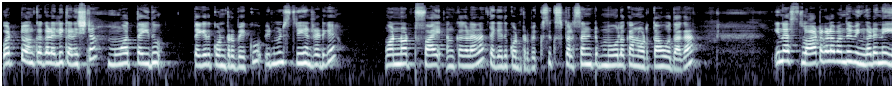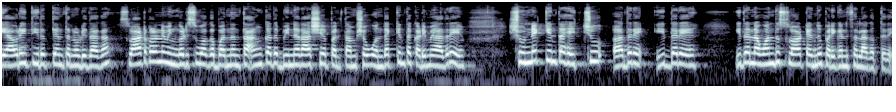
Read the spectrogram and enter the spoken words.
ಒಟ್ಟು ಅಂಕಗಳಲ್ಲಿ ಕನಿಷ್ಠ ಮೂವತ್ತೈದು ತೆಗೆದುಕೊಂಡಿರಬೇಕು. ಇಟ್ ಮೀನ್ಸ್ ತ್ರೀ ಹಂಡ್ರೆಡ್ಗೆ ಒನ್ ನಾಟ್ ಫೈವ್ ಅಂಕಗಳನ್ನು ತೆಗೆದುಕೊಂಡಿರಬೇಕು. ಸಿಕ್ಸ್ ಪರ್ಸೆಂಟ್ ಮೂಲಕ ನೋಡ್ತಾ ಹೋದಾಗ ಇನ್ನು ಸ್ಲಾಟ್ಗಳ ಒಂದು ವಿಂಗಡಣೆ ಯಾವ ರೀತಿ ಇರುತ್ತೆ ಅಂತ ನೋಡಿದಾಗ ಸ್ಲಾಟ್ಗಳನ್ನು ವಿಂಗಡಿಸುವಾಗ ಬಂದಂಥ ಅಂಕದ ಭಿನ್ನರಾಶಿಯ ಫಲಿತಾಂಶವು ಒಂದಕ್ಕಿಂತ ಕಡಿಮೆ ಆದರೆ ಶೂನ್ಯಕ್ಕಿಂತ ಹೆಚ್ಚು ಆದರೆ ಇದ್ದರೆ ಇದನ್ನು ಒಂದು ಸ್ಲಾಟ್ ಎಂದು ಪರಿಗಣಿಸಲಾಗುತ್ತದೆ.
